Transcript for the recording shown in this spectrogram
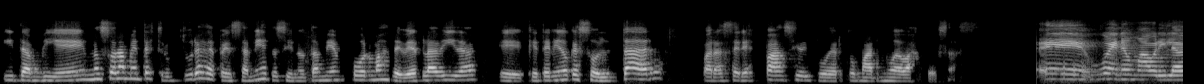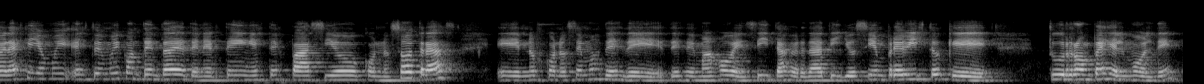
y también no solamente estructuras de pensamiento, sino también formas de ver la vida eh, que he tenido que soltar para hacer espacio y poder tomar nuevas cosas. Eh, bueno, Mauri, la verdad es que yo estoy muy contenta de tenerte en este espacio con nosotras. nos conocemos desde, desde más jovencitas, ¿verdad? Y yo siempre he visto que tú rompes el molde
